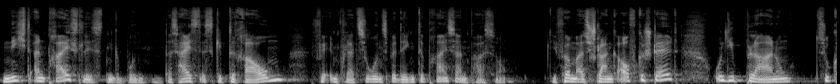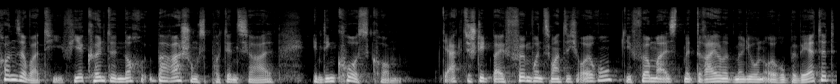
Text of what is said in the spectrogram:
nicht an Preislisten gebunden. Das heißt, es gibt Raum für inflationsbedingte Preisanpassungen. Die Firma ist schlank aufgestellt und die Planung zu konservativ. Hier könnte noch Überraschungspotenzial in den Kurs kommen. Die Aktie steht bei 25 Euro. Die Firma ist mit 300 Millionen Euro bewertet.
